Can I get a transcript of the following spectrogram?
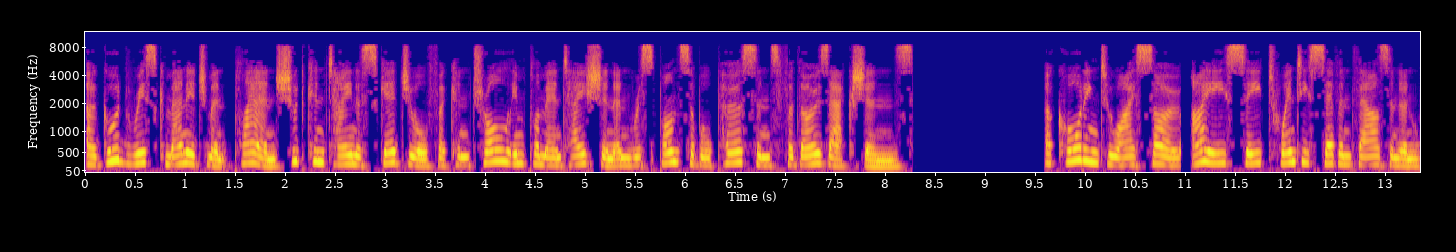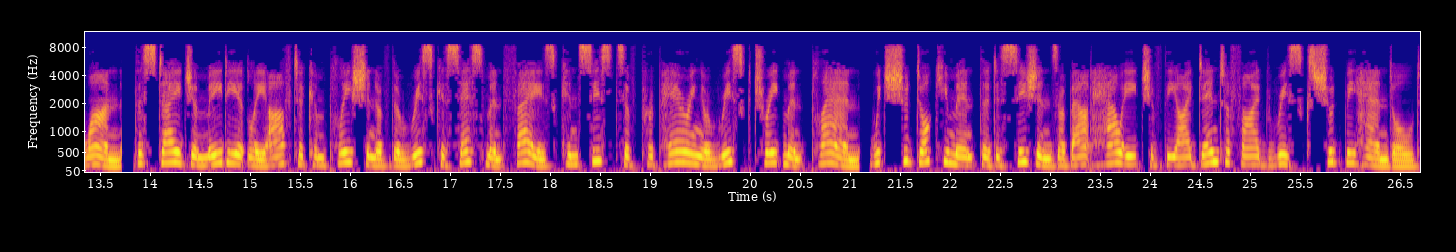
A good risk management plan should contain a schedule for control implementation and responsible persons for those actions. According to ISO, IEC 27001, the stage immediately after completion of the risk assessment phase consists of preparing a risk treatment plan, which should document the decisions about how each of the identified risks should be handled.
